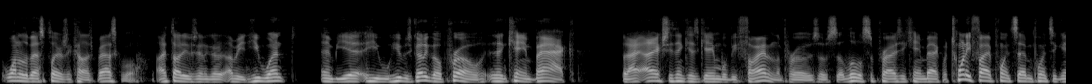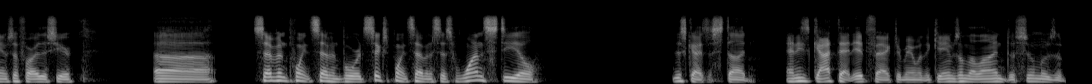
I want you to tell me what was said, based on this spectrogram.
one of the best players in college basketball. I thought he was going to go. I mean, he went NBA. He he was going to go pro and then came back. But I, I, actually think his game will be fine in the pros. I was a little surprised he came back. But 25.7 points a game so far this year. Uh, 7.7 boards, 6.7 assists, one steal, this guy's a stud. And he's got that it factor, man. When the game's on the line, Dosunmu's a,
